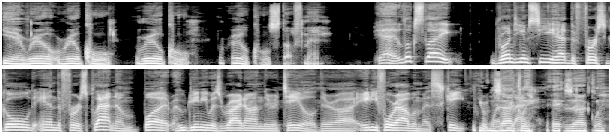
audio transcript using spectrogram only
yeah, real, real cool, real cool, real cool stuff, man. Yeah, it looks like Run DMC had the first gold and the first platinum, but Whodini was right on their tail. Their uh, 84 album Escape. Exactly. Exactly.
